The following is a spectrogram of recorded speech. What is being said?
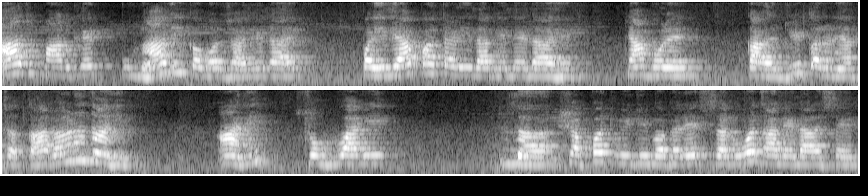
आज मार्केट पुन्हा रिकवर झालेलं आहे. पहिल्या पातळीला गेलेलं आहे. त्यामुळे काळजी करण्याचं कारण नाही. आणि सोमवारी न शपथविधी वगैरे सर्व झालेला असेल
